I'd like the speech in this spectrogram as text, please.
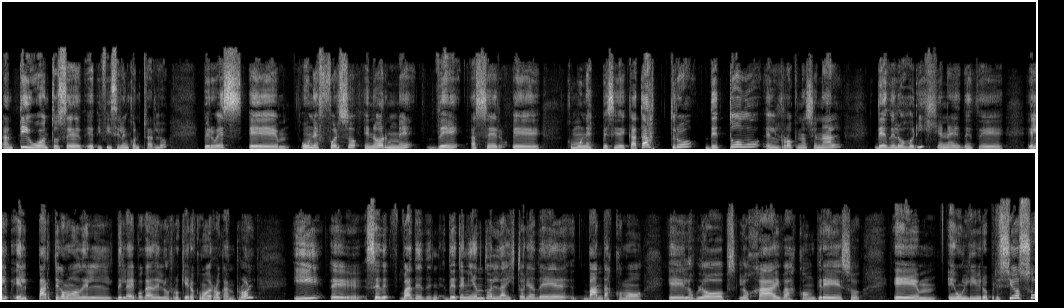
antiguo, entonces es difícil encontrarlo, pero es eh, un esfuerzo enorme de hacer eh, como una especie de catastro de todo el rock nacional desde los orígenes, desde él, él parte como del- de la época de los rockeros como de rock and roll y eh, se de- va de- deteniendo en la historia de bandas como eh, los Blobs, los Jaivas, Congreso. Eh, es un libro precioso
